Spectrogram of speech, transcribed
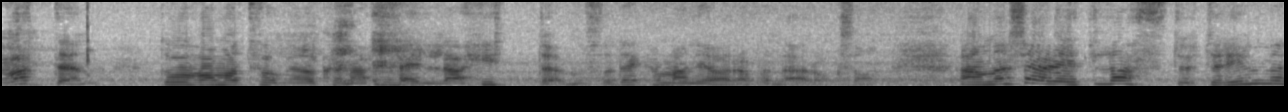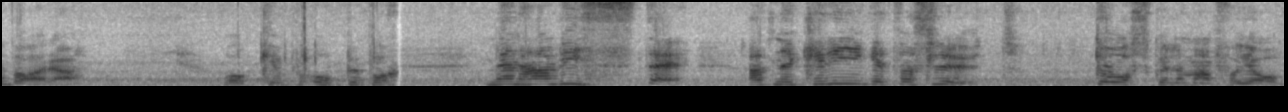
vatten, då var man tvungen att kunna fälla hytten. Så det kan man göra på den där också. Annars är det ett lastutrymme bara. Och uppe på... Men han visste att när kriget var slut, då skulle man få jobb.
